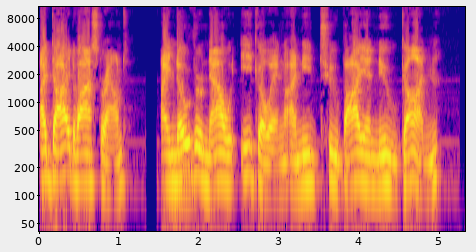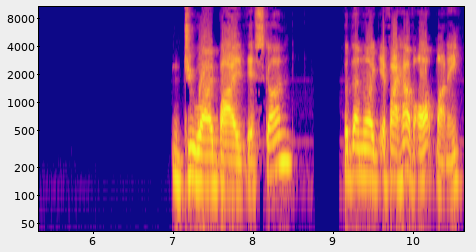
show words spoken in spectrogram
I died last round. I know they're now ecoing. I need to buy a new gun. Do I buy this gun? But then, like, if I have op money,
